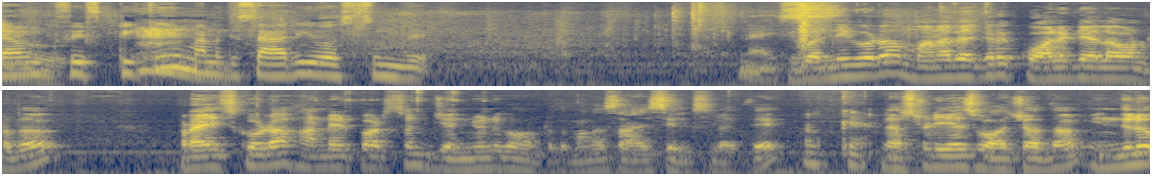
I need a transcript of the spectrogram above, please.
లెవెన్ ఫిఫ్టీకి మనకి శారీ వస్తుంది. ఇవన్నీ కూడా మన దగ్గర క్వాలిటీ ఎలా ఉంటుందో ప్రైస్ కూడా హండ్రెడ్ పర్సెంట్ జెన్యున్గా ఉంటుంది మన సాయి సిల్క్స్లో అయితే. నెక్స్ట్ డిజైన్స్ వాచ్ చేద్దాం. ఇందులో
